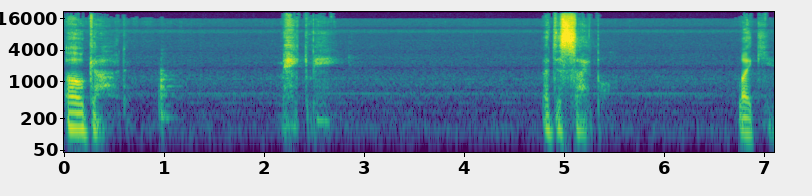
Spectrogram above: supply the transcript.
Oh God, make me a disciple like you.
